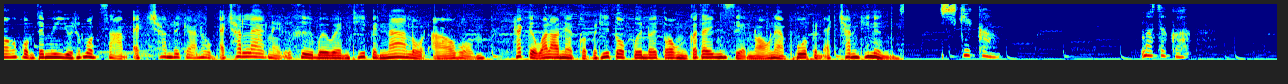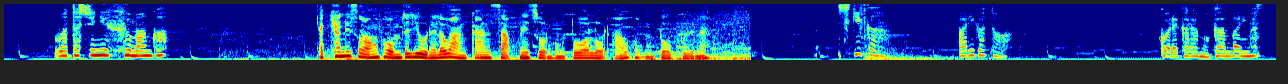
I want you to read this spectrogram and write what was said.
องๆของผมจะมีอยู่ทั้งหมด 3 แอคชั่นด้วยกันครับผม แอคชั่นแรกเนี่ยก็คือบริเวณที่เป็นหน้าโหลดเอาท์ผม ถ้าเกิดว่าเราเนี่ยกดไปที่ตัวปืนโดยตรง ก็จะได้ยินเสียงน้องเนี่ยพูดเป็นแอคชั่นที่ 1 指揮官まさか私に不満が แอคชั่นที่ 2 ผมจะอยู่ในระหว่างการสับในส่วนของตัวโหลดเอาท์ของตัวปืนนะ 指揮官ありがとうこれからも頑張ります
